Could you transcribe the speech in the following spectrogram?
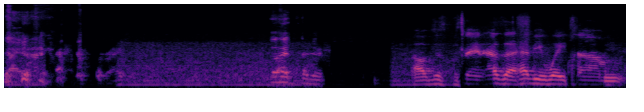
Like, Go ahead, Cedric. I was just saying, as a heavyweight, um,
